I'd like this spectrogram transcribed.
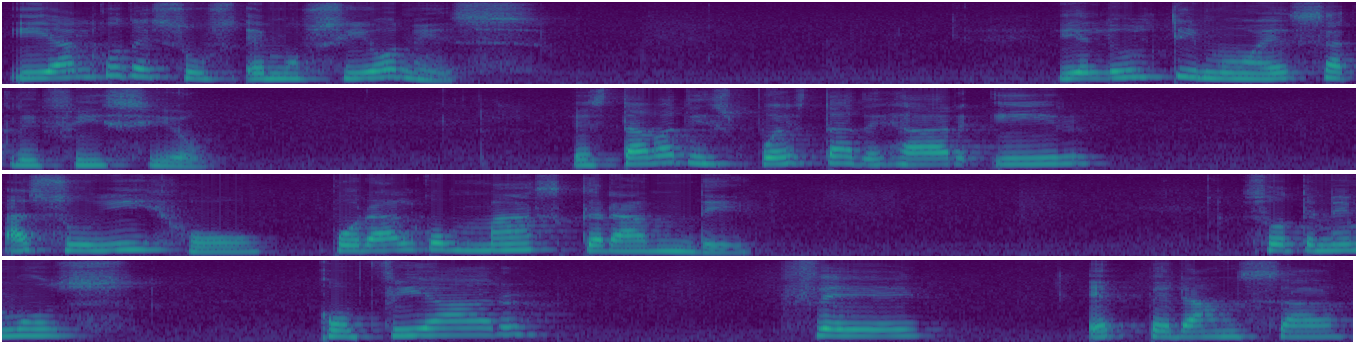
y algo de sus emociones. Y el último es sacrificio. Estaba dispuesta a dejar ir a su hijo por algo más grande. So tenemos confiar, fe, esperanza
